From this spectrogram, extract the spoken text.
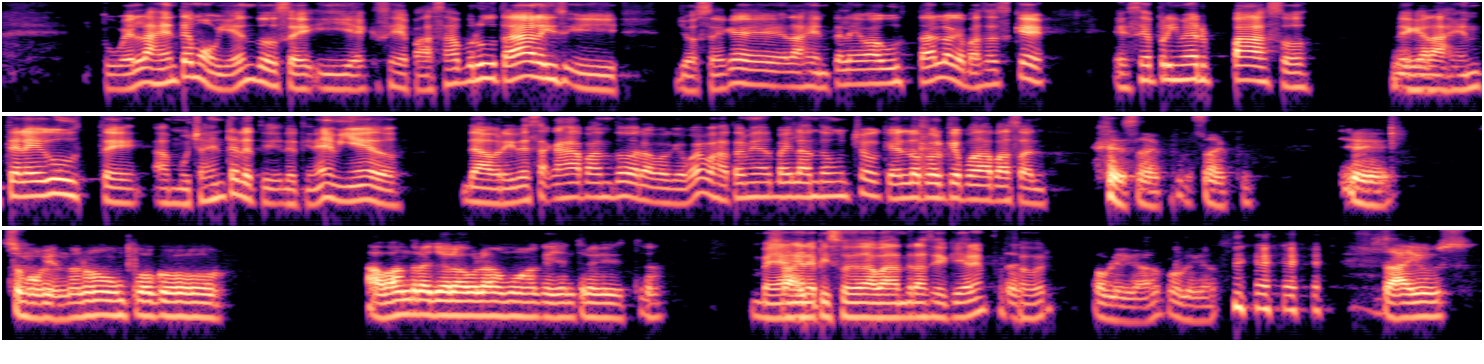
tú ves la gente moviéndose y es que se pasa brutal. Y, y yo sé que la gente le va a gustar. Lo que pasa es que ese primer paso de que a la gente le guste, a mucha gente le, ti- le tiene miedo de abrir esa caja Pandora porque pues, vas a terminar bailando en un show, que es lo peor que pueda pasar. Exacto, exacto. Eh, so, moviéndonos un poco a Bandra, ya lo hablábamos en aquella entrevista. Vean el episodio de Abandra si quieren, por Sí. favor. Obligado, obligado. Zaius.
